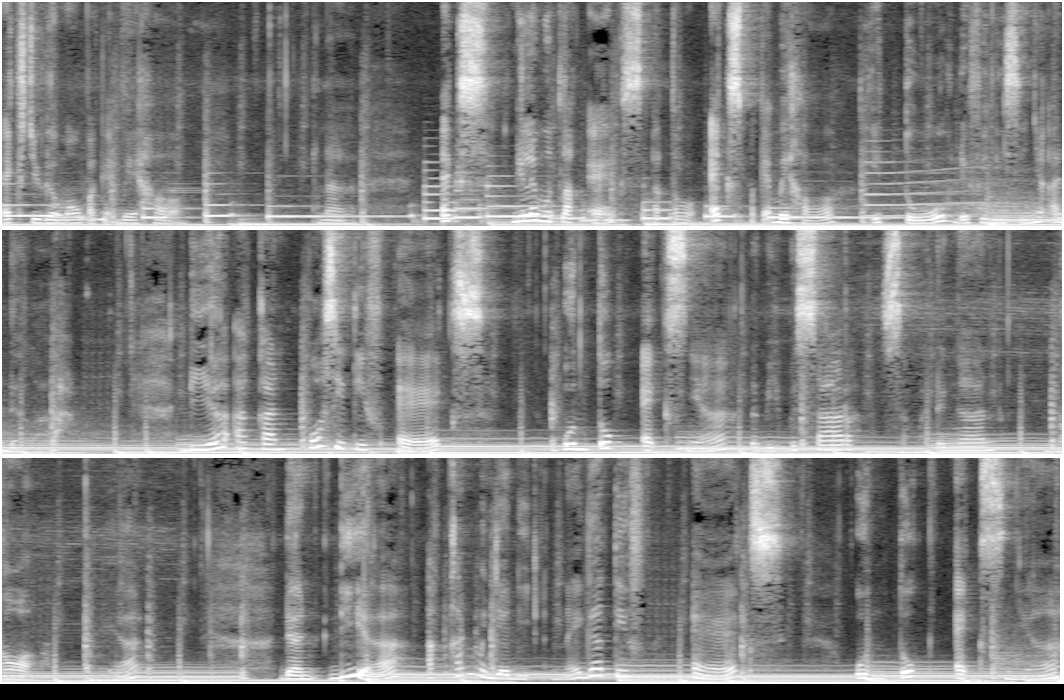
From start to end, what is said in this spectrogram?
X juga mau pakai behel. Nah, Nilai mutlak X atau X pakai behel itu definisinya adalah dia akan positif X untuk X-nya lebih besar sama dengan 0 ya. Dan dia akan menjadi negatif X untuk X-nya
